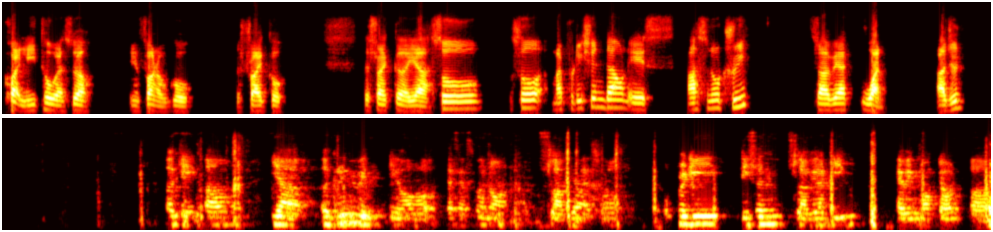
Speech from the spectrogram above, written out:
quite little as well in front of goal. The striker, the striker, yeah. So so my prediction down is Arsenal three, Slavia one. Arjun. Okay. Um. Yeah, agree with your assessment on Slavia as well. A pretty decent Slavia team, having knocked out uh,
